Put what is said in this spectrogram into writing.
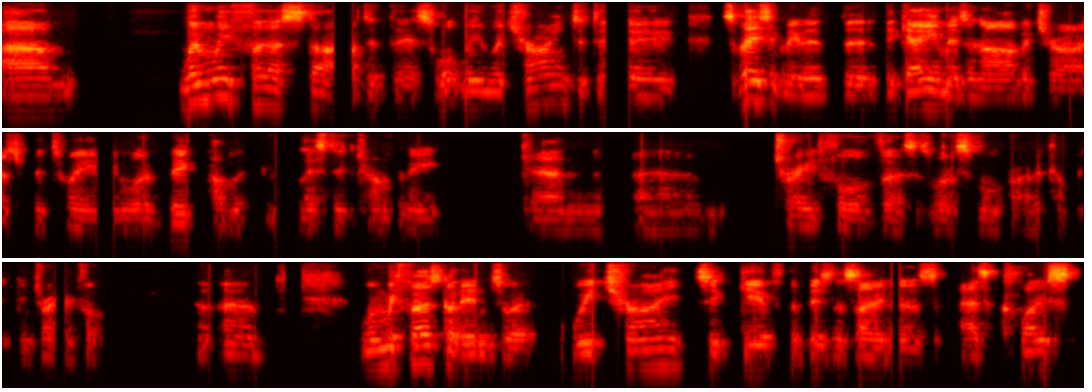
Um, when we first started this, what we were trying to do, so basically the, the, the game is an arbitrage between what a big public listed company can um, trade for versus what a small private company can trade for. Um, when we first got into it, we tried to give the business owners as close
